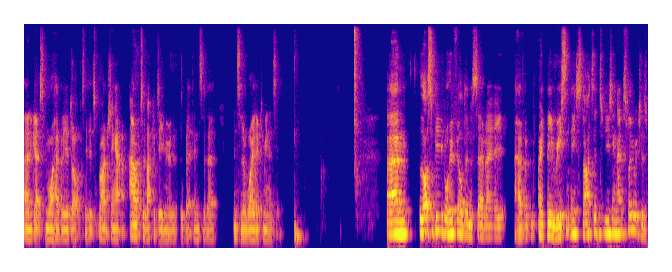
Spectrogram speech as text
and it gets more heavily adopted. It's branching out, out of academia a little bit into the into the wider community. Um, lots of people who filled in the survey have only recently started using Nextflow, which is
